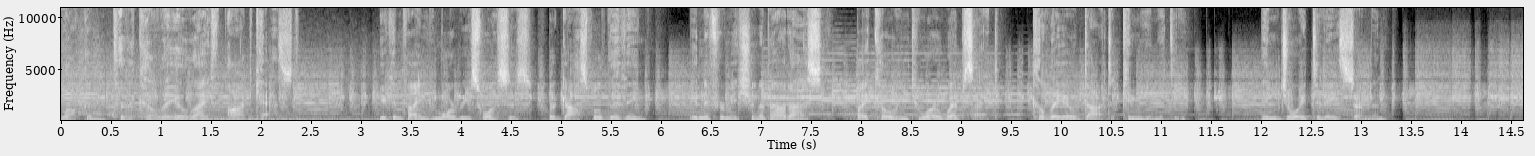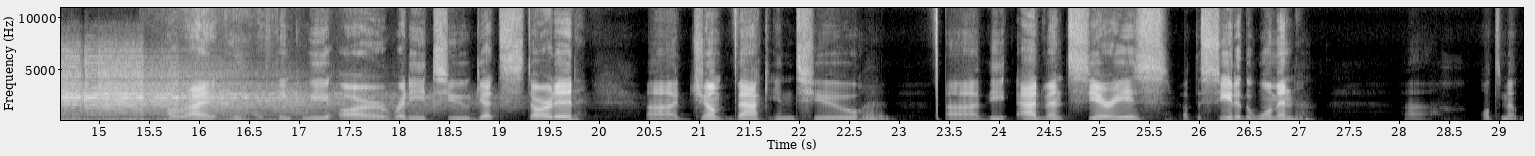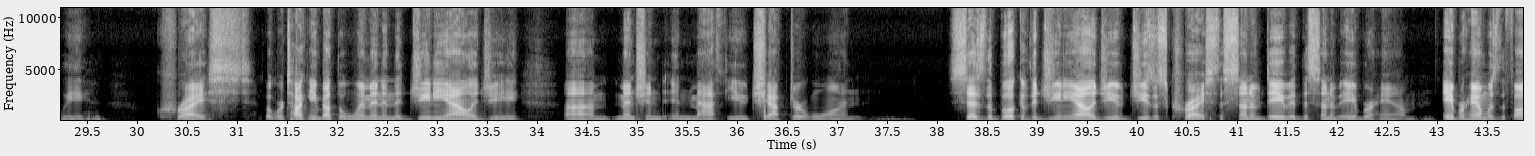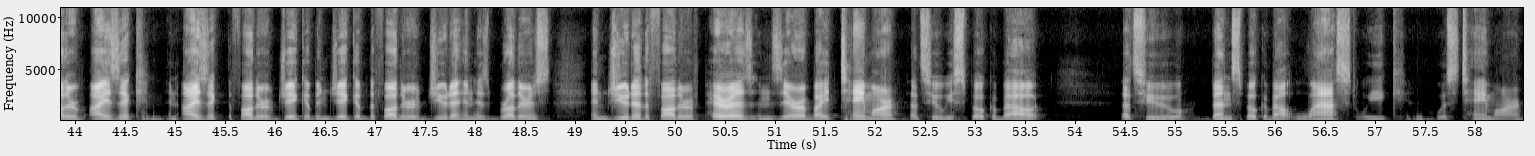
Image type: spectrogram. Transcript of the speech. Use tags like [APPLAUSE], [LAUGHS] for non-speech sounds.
Welcome to the Kaleo Life Podcast. You can find more resources for gospel living and information about us by going to our website, kaleo.community. Enjoy today's sermon. All right, I think we are ready to get started. Uh, jump back into uh, the Advent series about the seed of the woman, uh, ultimately Christ. But we're talking about the women in the genealogy um, mentioned in Matthew chapter 1 says the book of the genealogy of Jesus Christ, the son of David, the son of Abraham. Abraham was the father of Isaac, and Isaac the father of Jacob, and Jacob the father of Judah and his brothers, and Judah the father of Perez and Zerah by Tamar. That's who we spoke about. That's who Ben spoke about last week was Tamar.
